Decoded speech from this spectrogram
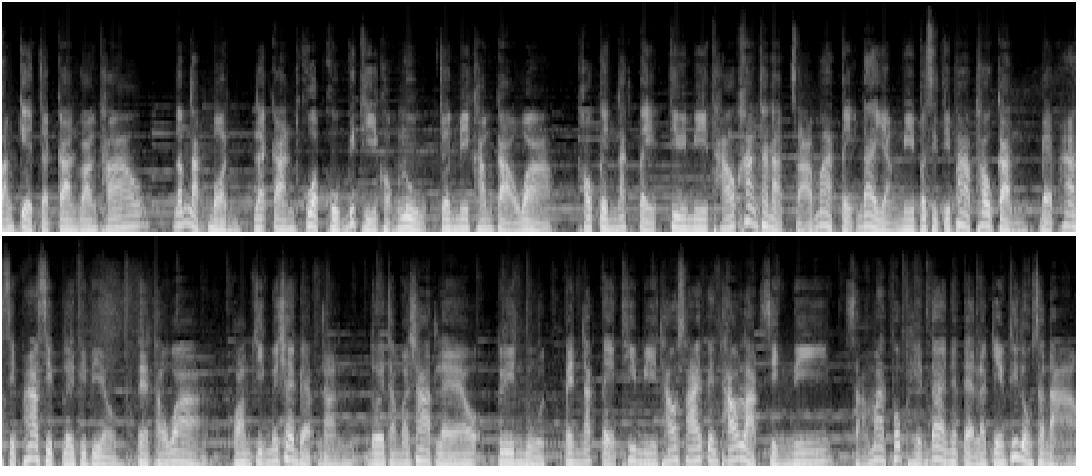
สังเกตจากการวางเท้า น้ำหนักบอลและการควบคุมวิถีของลูก จนมีคำกล่าวว่า เขาเป็นนักเตะที่มีเท้าข้างถนัดสามารถเตะได้อย่างมีประสิทธิภาพเท่ากันแบบ 50-50 เลยทีเดียว แต่ทว่า ความจริงไม่ใช่แบบนั้น โดยธรรมชาติแล้วกรีนบูดเป็นนักเตะที่มีเท้าซ้ายเป็นเท้าหลักสิ่งนี้ สามารถพบเห็นได้ในแต่ละเกมที่ลงสนาม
